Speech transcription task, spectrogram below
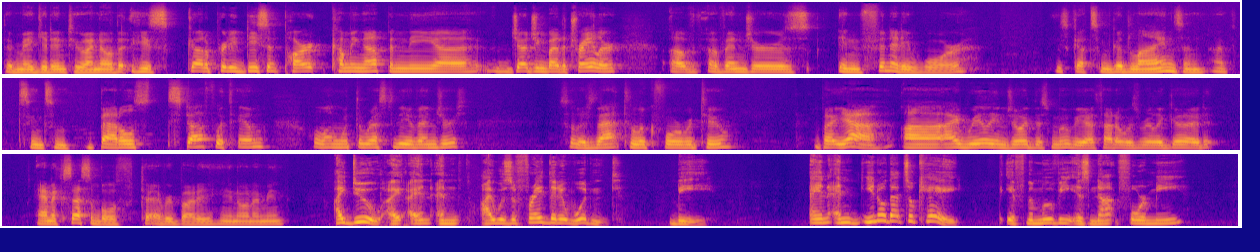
they may get into. I know that he's got a pretty decent part coming up in the, uh, judging by the trailer of Avengers Infinity War. He's got some good lines, and I've seen some battles stuff with him along with the rest of the Avengers. So there's that to look forward to. But yeah, uh, I really enjoyed this movie. I thought it was really good and accessible to everybody. You know what I mean? I do. I and and I was afraid that it wouldn't be. And and you know that's okay. If the movie is not for me,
